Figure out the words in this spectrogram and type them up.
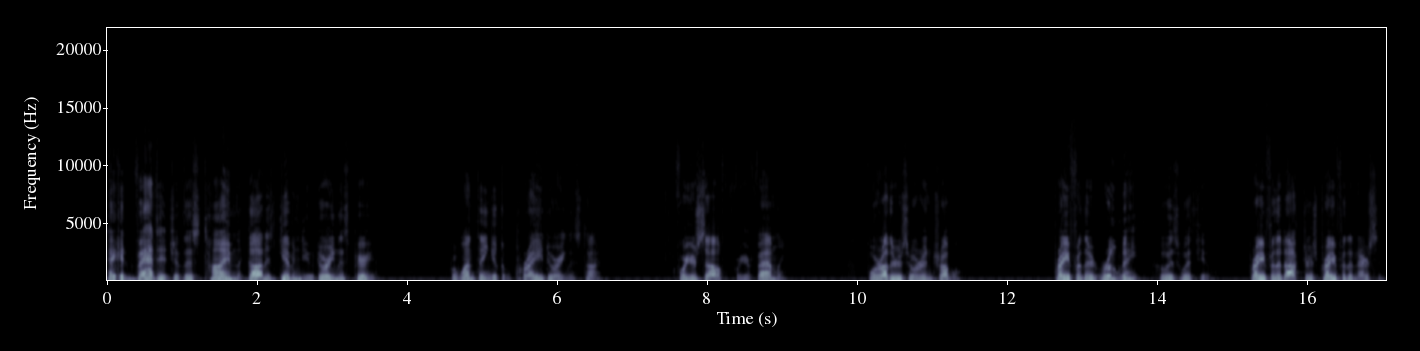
Take advantage of this time that God has given you during this period. For one thing, you can pray during this time for yourself, for your family, for others who are in trouble. Pray for the roommate who is with you. Pray for the doctors. Pray for the nurses.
